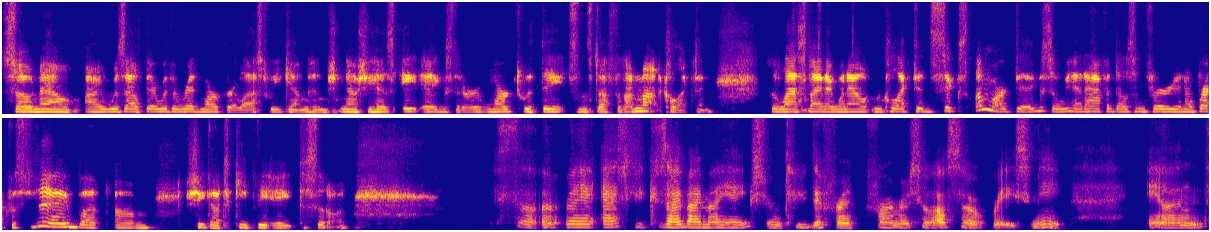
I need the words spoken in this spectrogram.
so now I was out there with a red marker last weekend and now she has eight eggs that are marked with dates and stuff that I'm not collecting. So last night I went out and collected six unmarked eggs. So we had half a dozen for, you know, breakfast today, but um, she got to keep the eight to sit on. So uh, may I ask you, because I buy my eggs from two different farmers who also raise meat. And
